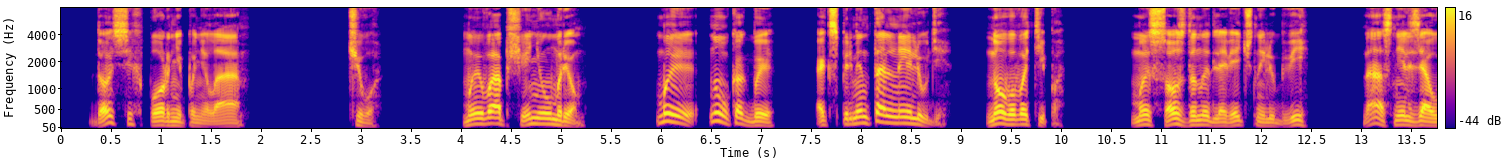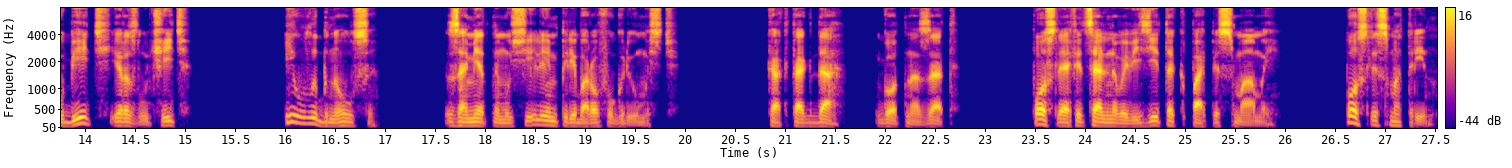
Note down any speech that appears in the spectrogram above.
— «до сих пор не поняла». «Чего?» мы вообще не умрем. Мы, ну, как бы, экспериментальные люди, нового типа. Мы созданы для вечной любви. Нас нельзя убить и разлучить. И улыбнулся, заметным усилием переборов угрюмость. Как тогда, год назад, после официального визита к папе с мамой, после смотрин.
